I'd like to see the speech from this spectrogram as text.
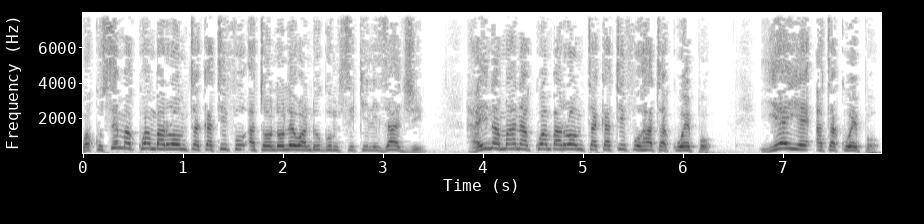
kwa kusema kwamba roho mtakatifu ataondolewa ndugu msikilizaji haina maana kwamba roho mtakatifu hatakuwepo. Yeye atakuwepo.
